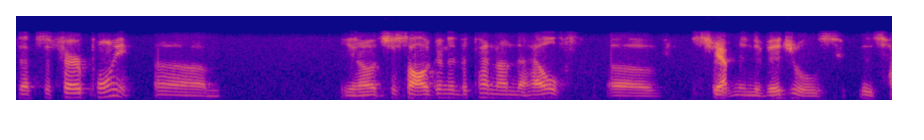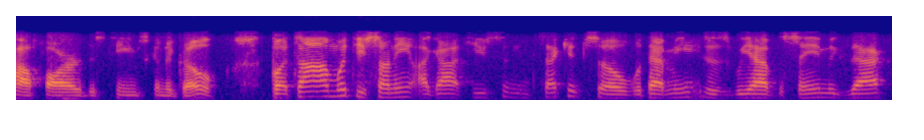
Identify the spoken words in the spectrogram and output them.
that's a fair point. Um, you know, it's just all going to depend on the health of certain individuals is how far this team's going to go. But uh, I'm with you, Sonny. I got Houston in second. So what that means is we have the same exact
